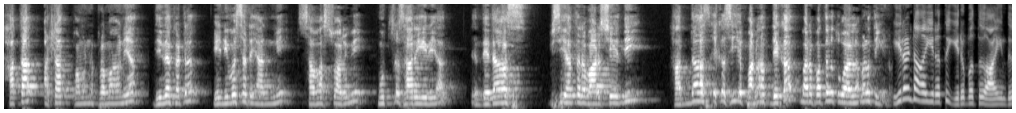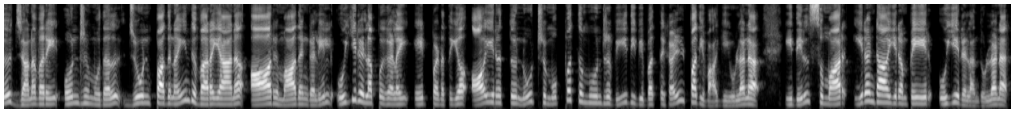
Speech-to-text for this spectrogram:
හතක් අටක් පමණ ප්‍රමාණයක් දිනකට ඒ නිවසට යන්නේ සවස්වරුවේ මුත්‍ර ශරීරයක් දෙදස් විසිහතර වර්ෂයේදී හද්දාස් එකසිය පනත් දෙකක් බරපතල තුවාල ලබල තියෙන. இரண்டாயிரத்து இருபத்து ஐந்து ஜனவரி ஒன்று முதல் ஜூன் பதினைந்து வரையான ஆறு மாதங்களில் உயிரிழப்புகளை ஏற்படுத்திய ஆயிரத்து நூற்று முப்பத்து மூன்று வீதி விபத்துகள் பதிவாகியுள்ளன இதில் சுமார் இரண்டாயிரம் பேர் உயிரிழந்துள்ளனர்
